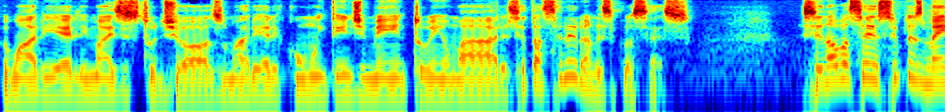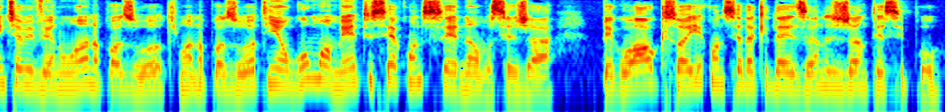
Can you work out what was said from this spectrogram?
uma Arielle mais estudiosa, uma Arielle com um entendimento em uma área. Você está acelerando esse processo. Senão você simplesmente ia vivendo um ano após o outro, um ano após o outro, e em algum momento isso ia acontecer. Não, você já pegou algo que só ia acontecer daqui a 10 anos e já antecipou.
